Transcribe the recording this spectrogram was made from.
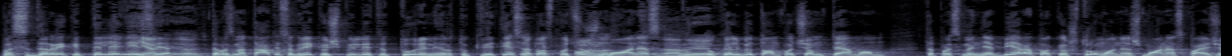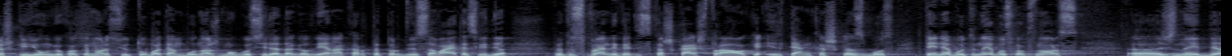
pasidarai kaip televizija. Ne. Ta prasme, tau tiesiog reikia užpildyti turinį ir tu kvietiesi Tiesiog tos pačius žmonės, pasidaro. tu kalbi tom pačiom temom, ta prasme, nebėra tokio aštrumo, nes žmonės, pavyzdžiui, aš kai jungiu kokį nors YouTube, ten būna žmogus įdeda gal vieną kartą per dvi savaitės video, bet tu supranti, kad jis kažką ištraukia ir ten kažkas bus. Tai nebūtinai bus koks nors, uh, žinai, de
